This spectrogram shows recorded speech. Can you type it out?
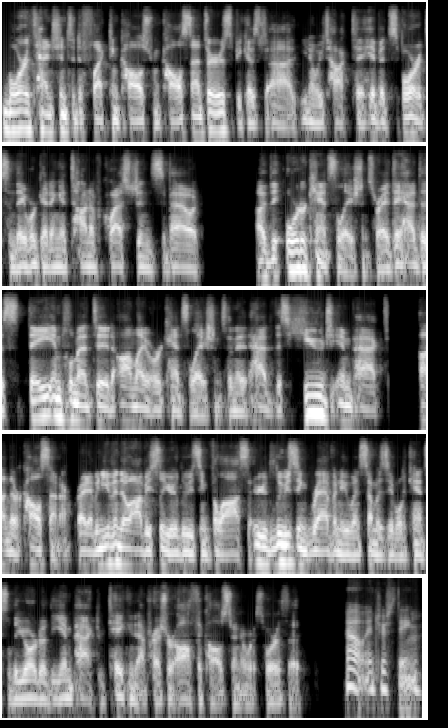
more attention to deflecting calls from call centers because, uh, you know, we talked to Hibbett Sports and they were getting a ton of questions about uh, the order cancellations, right? They had this, they implemented online order cancellations and it had this huge impact on their call center, right? I mean, even though obviously you're losing velocity, you're losing revenue when someone's able to cancel the order, the impact of taking that pressure off the call center was worth it. Oh, interesting.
